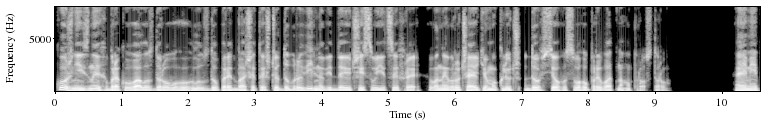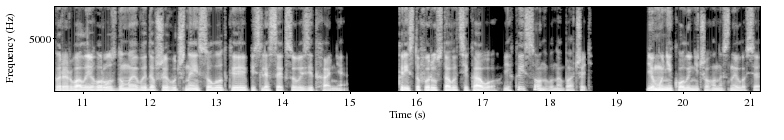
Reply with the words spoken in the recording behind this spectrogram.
Кожній з них бракувало здорового глузду передбачити, що добровільно віддаючи свої цифри, вони вручають йому ключ до всього свого приватного простору. Емі перервали його роздуми, видавши гучне й солодке післясексове зітхання. Крістоферу стало цікаво, який сон вона бачить. Йому ніколи нічого не снилося,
